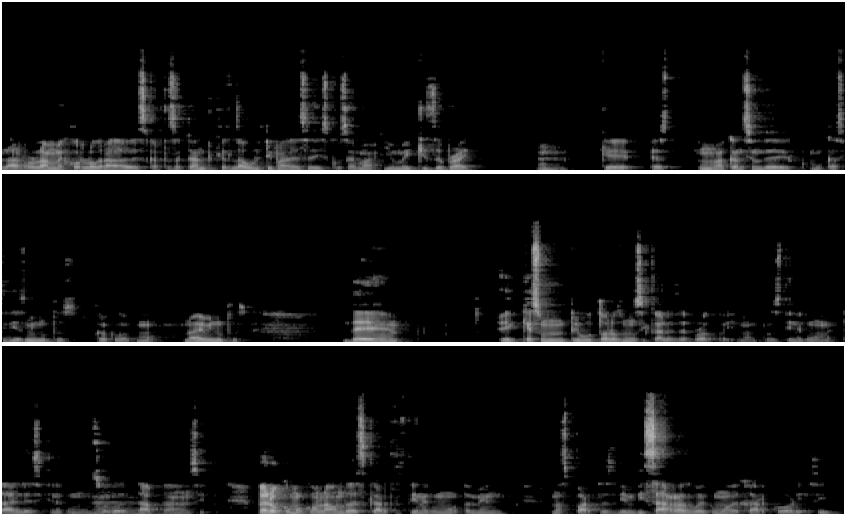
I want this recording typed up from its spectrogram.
la rola mejor lograda de Descartes a Kant, que es la última de ese disco, se llama You Make Kiss the Bride, que es una canción de como casi 10 minutos, creo que como 9 minutos, de eh, que es un tributo a los musicales de Broadway, ¿no? Entonces tiene como metales y tiene como un solo de tap Ah. dance, y- pero como con la onda de Descartes tiene como también unas partes bien bizarras, güey, como de hardcore y así.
